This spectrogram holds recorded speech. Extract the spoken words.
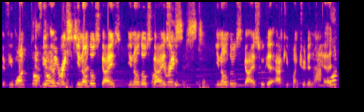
If you want, Don't, if you don't be racist. you know those guys, you know those Don't guys be who, you know those guys who get acupunctured in the head. What?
